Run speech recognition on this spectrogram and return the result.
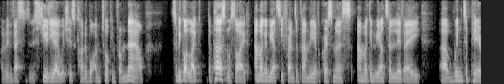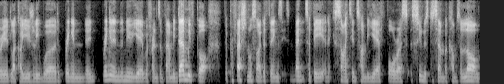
kind of invested in the studio, which is kind of what I'm talking from now. So we've got like the personal side. Am I going to be able to see friends and family over Christmas? Am I going to be able to live a uh, winter period like I usually would, bringing in, bringing in the new year with friends and family. Then we've got the professional side of things. It's meant to be an exciting time of year for us as soon as December comes along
